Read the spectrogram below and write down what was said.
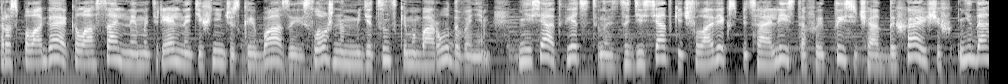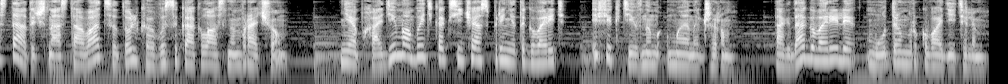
Располагая колоссальной материально-технической базой и сложным медицинским оборудованием, неся ответственность за десятки человек, специалистов и тысячи отдыхающих, недостаточно оставаться только высококлассным врачом. Необходимо быть, как сейчас принято говорить, эффективным менеджером. Тогда говорили мудрым руководителем.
